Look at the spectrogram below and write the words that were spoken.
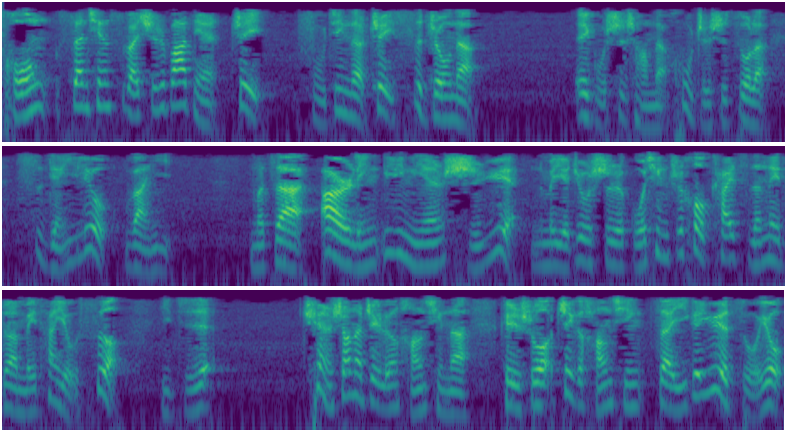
从三千四百七十八点这附近的这四周呢，A 股市场的沪指是做了四点一六万亿。那么在二零一零年十月，那么也就是国庆之后开启的那段煤炭有色以及券商的这一轮行情呢，可以说这个行情在一个月左右，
